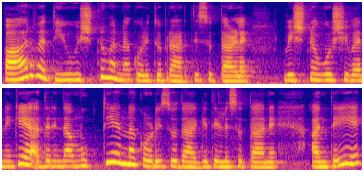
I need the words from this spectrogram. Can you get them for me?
ಪಾರ್ವತಿಯು ವಿಷ್ಣುವನ್ನ ಕುರಿತು ಪ್ರಾರ್ಥಿಸುತ್ತಾಳೆ. ವಿಷ್ಣುವು ಶಿವನಿಗೆ ಅದರಿಂದ ಮುಕ್ತಿಯನ್ನು ಕೊಡಿಸುವುದಾಗಿ ತಿಳಿಸುತ್ತಾನೆ. ಅಂತೆಯೇ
